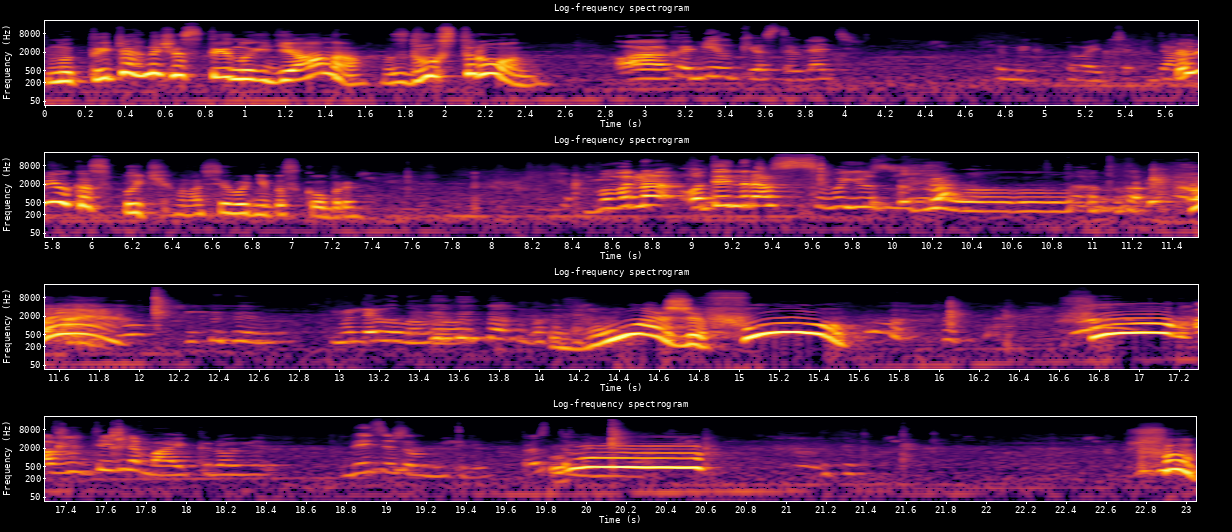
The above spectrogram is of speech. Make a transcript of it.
ну ти тягни частину і Діана з двох сторон. А камілки оставлять. Камілки, давайте. Дякую. Камілка спить, вона сьогодні без кобри. Бо вона один раз свою з'їла. Мене голова. Боже, фу! Фу! А внутрі немає крові. Дивіться, що внутрі. Просто У. Фу!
